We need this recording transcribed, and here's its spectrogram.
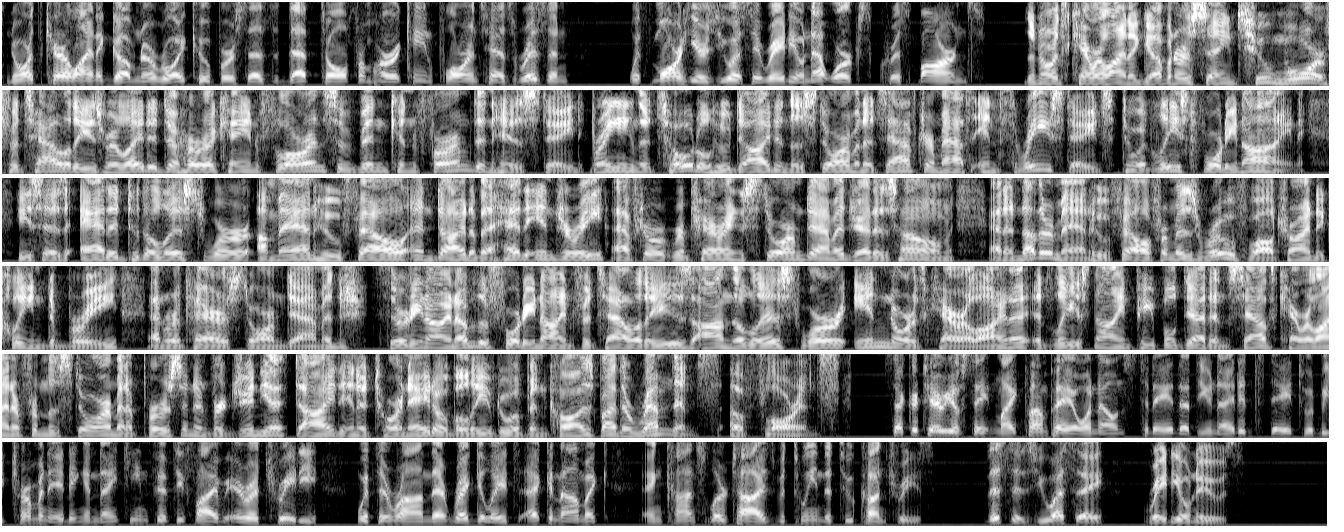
North Carolina Governor Roy Cooper says the death toll from Hurricane Florence has risen. With more, here's USA Radio Network's Chris Barnes. The North Carolina governor is saying two more fatalities related to Hurricane Florence have been confirmed in his state, bringing the total who died in the storm and its aftermath in three states to at least 49. He says added to the list were a man who fell and died of a head injury after repairing storm damage at his home, and another man who fell from his roof while trying to clean debris and repair storm damage. 39 of the 49 fatalities on the list were in North Carolina at least nine people dead in South Carolina from the storm, and a person in Virginia died in a tornado believed to have been caused by the remnants of Florence. Secretary of State Mike Pompeo announced today that the United States would be terminating a 1955 era treaty with Iran that regulates economic and consular ties between the two countries. This is USA Radio News.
